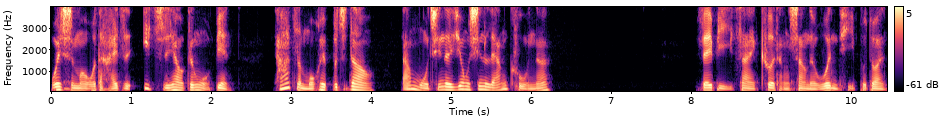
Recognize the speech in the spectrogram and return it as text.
为什么我的孩子一直要跟我辩？他怎么会不知道当母亲的用心良苦呢？”菲比在课堂上的问题不断，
